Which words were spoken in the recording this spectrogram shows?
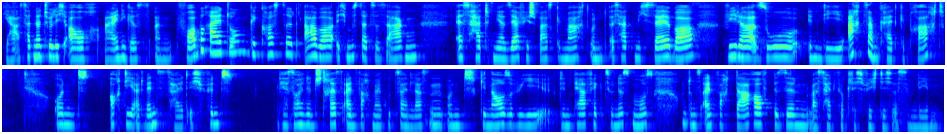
ja, es hat natürlich auch einiges an Vorbereitung gekostet, aber ich muss dazu sagen, es hat mir sehr viel Spaß gemacht und es hat mich selber wieder so in die Achtsamkeit gebracht und auch die Adventszeit. Ich finde, wir sollen den Stress einfach mal gut sein lassen und genauso wie den Perfektionismus und uns einfach darauf besinnen, was halt wirklich wichtig ist im Leben.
